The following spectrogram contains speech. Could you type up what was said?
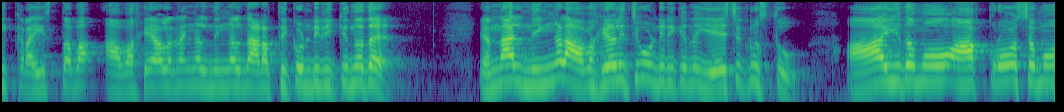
ഈ ക്രൈസ്തവ അവഹേളനങ്ങൾ നിങ്ങൾ നടത്തിക്കൊണ്ടിരിക്കുന്നത്. എന്നാൽ നിങ്ങൾ അവഹേളിച്ചുകൊണ്ടിരിക്കുന്ന യേശുക്രിസ്തു ആയുധമോ ആക്രോശമോ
